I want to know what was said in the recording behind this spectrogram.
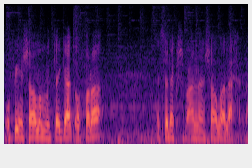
وفي إن شاء الله منتجات أخرى سنكشف عنها إن شاء الله لاحقا.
